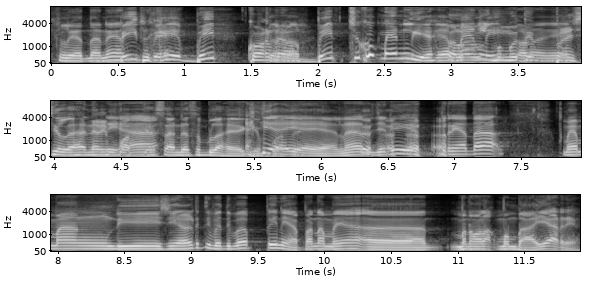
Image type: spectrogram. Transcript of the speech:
kelihatannya Babe, ya? Cornell Babe Cukup manly ya, Ya, kalau manly. mengutip Cornell. peristilahan dari Iya. podcast Anda sebelah ya. Game Iya ya. iya iya. Nah jadi ternyata memang di sinyalir tiba-tiba ini apa namanya eh, menolak membayar ya.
